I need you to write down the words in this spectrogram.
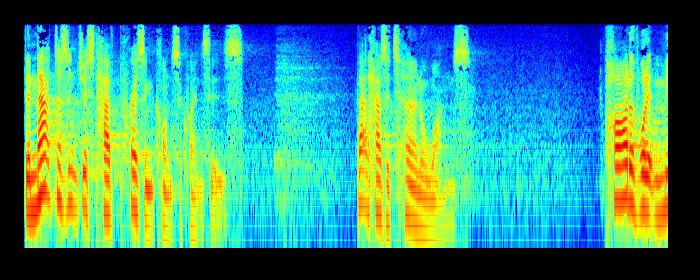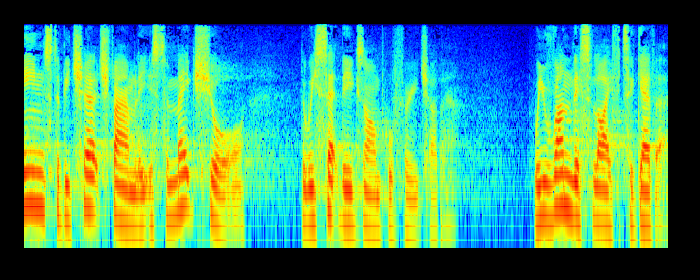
then that doesn't just have present consequences, that has eternal ones. Part of what it means to be church family is to make sure that we set the example for each other. We run this life together.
